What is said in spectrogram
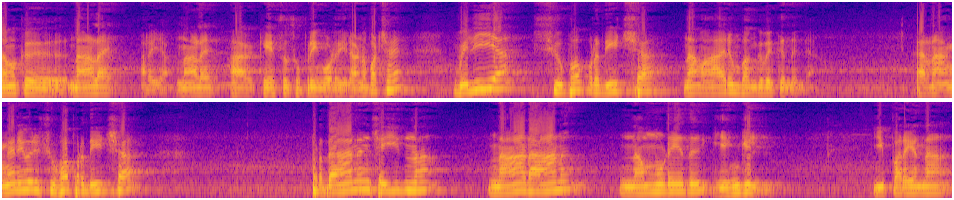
നമുക്ക് നാളെ അറിയാം. നാളെ ആ കേസ് സുപ്രീം കോടതിയിലാണ്. പക്ഷേ വലിയ ശുഭപ്രതീക്ഷ നാം ആരും പങ്കുവെക്കുന്നില്ല. കാരണം അങ്ങനെ ഒരു ശുഭപ്രതീക്ഷ പ്രദാനം ചെയ്യുന്ന നാടാണ് നമ്മുടേത് എങ്കിൽ ഈ പറയുന്ന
